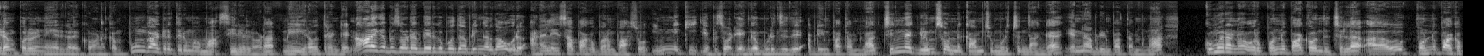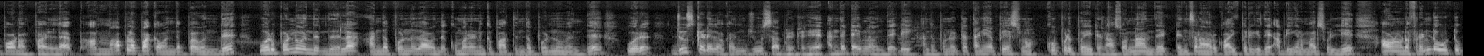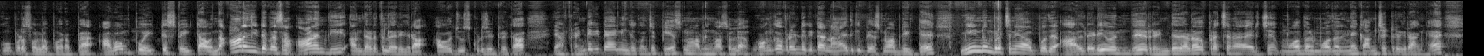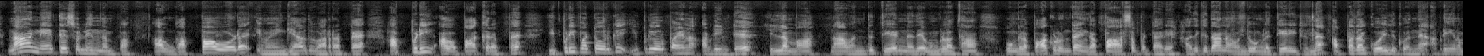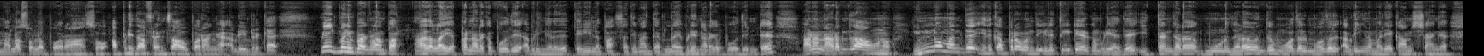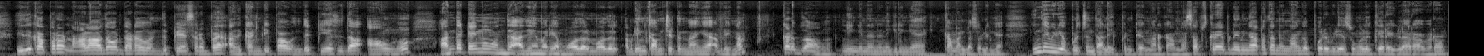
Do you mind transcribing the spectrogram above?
இடம் பொருள் நேயர்களுக்கு வணக்கம். பூங்காற்று திரும்புமா சீரியலோட மே இருபத்தி ரெண்டு நாளைக்கு எபிசோடு எப்படி இருக்க போகுது அப்படிங்கிறதா ஒரு அனலைஸாக பார்க்க போகிறோம்ப்பா ஸோ இன்னைக்கு எபிசோட் எங்கே முடிஞ்சுது அப்படின்னு பார்த்தோம்னா சின்ன கிளிம்ஸ் ஒன்று காமிச்சு முடிச்சிருந்தாங்க. என்ன அப்படின்னு பார்த்தோம்னா குமரனை ஒரு பொண்ணு பார்க்க வந்துச்சுல்ல? அதாவது பொண்ணு பார்க்க போனப்போ இல்லை மாப்பிள்ளை பார்க்க வந்தப்போ வந்து ஒரு பொண்ணு வந்திருந்ததுல அந்த பொண்ணு தான் வந்து குமரனுக்கு பார்த்து இந்த பொண்ணு வந்து ஒரு ஜூஸ் கடையில் உட்காந்து ஜூஸ் சாப்பிட்டுட்டு அந்த டைமில் வந்து டேய் அந்த பொண்ணுகிட்ட தனியாக பேசணும். கூப்பிடு போயிட்டு. நான் சொன்னால் வந்து டென்ஷனாக இருக்கும் வாய்ப்பு இருக்குது அப்படிங்கிற மாதிரி சொல்லி அவனோட ஃப்ரெண்டை விட்டு கூப்பிட சொல்ல போகிறப்ப அவன் போயிட்டு ஸ்ட்ரைட்டாக வந்து ஆனந்திகிட்ட பேசுகிறான் ஆனந்தி அந்த இடத்துல இருக்கிறா. அவள் ஜூஸ் குடிச்சிட்டு இருக்கா. என் ஃப்ரெண்டுக்கிட்ட நீங்கள் கொஞ்சம் பேசணும் அப்படிங்கிற சொல்ல உங்கள் ஃப்ரெண்டுக்கிட்ட நான் எதுக்கு பேசணும்? அப்படின்ட்டு மீண்டும் பிரச்சனையாக போகுது. ஆல்ரெடி வந்து ரெண்டு தடவை பிரச்சனை ஆயிடுச்சு. மோதல் மோதல்னே காமிச்சிட்டு இருக்கிறாங்க நான் நேற்றே சொல்லியிருந்தேன்ப்பா அவங்க அப்பாவோட இவன் எங்கேயாவது வர்றப்ப அப்படி அவள் பார்க்குறப்ப இப்படிப்பட்டவருக்கு இப்படி ஒரு பையனா அப்படின்ட்டு இல்லைம்மா நான் வந்து தேடினதே உங்களை தான் உங்களை பார்க்கணுன்னு தான் எங்கள் அப்பா ஆசைப்பட்டாரு. அதுக்கு தான் நான் வந்து உங்களை தேடிட்டு இருந்தேன். அப்போ தான் கோயிலுக்கு வந்தேன் அப்படிங்கிற மாதிரிலாம் சொல்ல போகிறான் ஸோ அப்படி தான் ஃப்ரெண்ட்ஸ் ஆக போகிறாங்க இருக்க வெயிட் பண்ணி பார்க்கலாம்ப்பா. அதெல்லாம் எப்போ நடக்க போகுது அப்படிங்கிறது தெரியலப்பா. சத்தியமாக தெரில எப்படி நடக்க போகுதுன்ட்டு. ஆனால் நடந்து தான் ஆகணும். இன்னும் வந்து இதுக்கப்புறம் வந்து இழுத்துக்கிட்டே இருக்க முடியாது. இத்தனை தடவை மூணு தடவை வந்து மோதல் மோதல் அப்படிங்கிற மாதிரியே காமிச்சிட்டாங்க. இதுக்கப்புறம் நாலாவது ஒரு தடவை வந்து பேசுகிறப்ப அது கண்டிப்பாக வந்து பேசிதான் ஆகணும். அந்த டைமும் வந்து அதே மாதிரியே மோதல் மோதல் அப்படின்னு காமிச்சிட்டு இருந்தாங்க அப்படின்னா கடுப்பு தான் ஆகும். நீங்கள் என்ன நினைக்கிறீங்க? கமெண்ட்டில் சொல்லுங்கள் இந்த வீடியோ பிடிச்சிருந்தா லைக் பண்ணிட்டு மறக்காமல் சப்ஸ்கிரைப் பண்ணிடுங்க அப்போ தானே நாங்கள் போகிற வீடியோஸ் உங்களுக்கு ரெகுலராக வரும்.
